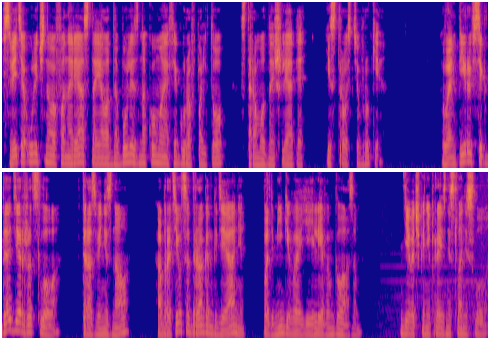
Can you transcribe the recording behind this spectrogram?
В свете уличного фонаря стояла до боли знакомая фигура в пальто, старомодной шляпе и с тростью в руке. «Вампиры всегда держат слово. Ты разве не знала?» Обратился Драгон к Диане, подмигивая ей левым глазом. Девочка не произнесла ни слова.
